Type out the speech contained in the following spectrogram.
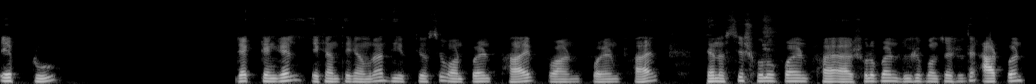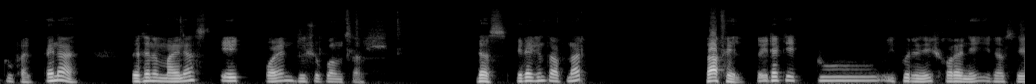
এফ টু রেক্টেঙ্গেল এখান থেকে আমরা দিচ্ছি হচ্ছে one point five one point five then হচ্ছে ষোলো পয়েন্ট ষোলো পয়েন্ট দুশো পঞ্চাশ হতে আট পয়েন্ট টু ফাইভ তাই না? তো এখানে মাইনাস এইট পয়েন্ট দুশো পঞ্চাশ। ব্যাস, এটা কিন্তু আপনার রাফেল। তো এটাকে একটু ই করে নিই, সরাই নিই। এটা হচ্ছে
